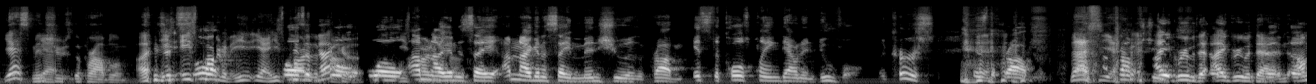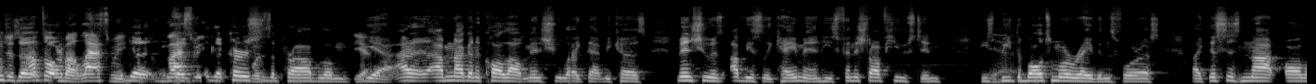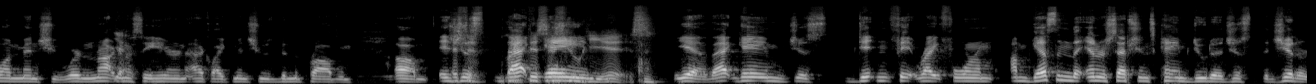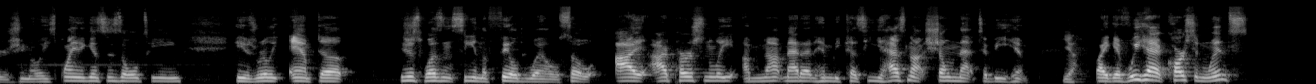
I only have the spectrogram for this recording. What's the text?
Yes, Yeah. Minshew's the problem. He's, he's Well, part of it. He, yeah, he's Well, part of the backup. problem. Well, He's I'm not gonna say I'm not gonna say Minshew is the problem. It's the Colts playing down in Duval. The curse is the problem. That's I yeah. promise you. I agree with that. I agree with that. The- and the- I'm just. the- I'm talking about last week. the, last the, week. the curse was- is the problem. Yeah. Yeah, I, I'm not going to call out Minshew like that because Minshew has obviously came in. He's finished off Houston. He's Yeah. beat the Baltimore Ravens for us. Like this is not all on Minshew. We're not gonna sit here and act like Minshew's been the problem. Um, it's, It's just, just that like, this game. is who he is. Yeah, that game just didn't fit right for him. I'm guessing the interceptions came due to just the jitters. You know, he's playing against his old team. He was really amped up. He just wasn't seeing the field well. So I I personally I'm not mad at him because he has not shown that to be him. Yeah. Like if we had Carson Wentz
